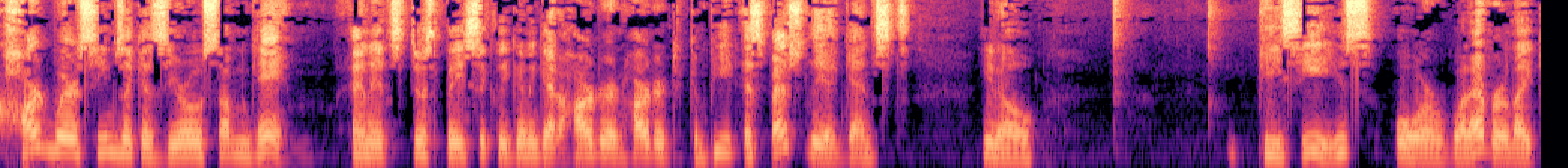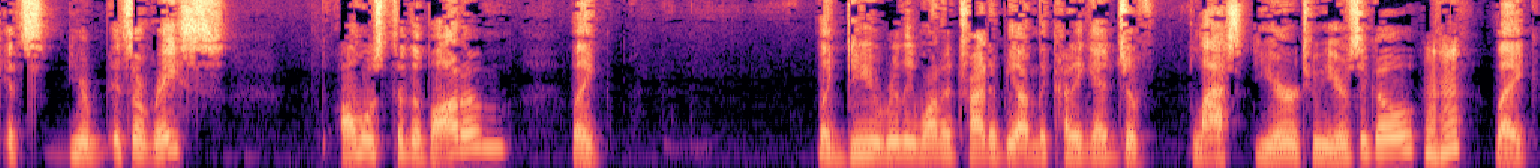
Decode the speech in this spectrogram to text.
hardware seems like a zero sum game and it's just basically going to get harder and harder to compete, especially against, you know, PCs or whatever. Like it's, you're, it's a race almost to the bottom. Like, like, do you really want to try to be on the cutting edge of last year or two years ago? Mm-hmm. Like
